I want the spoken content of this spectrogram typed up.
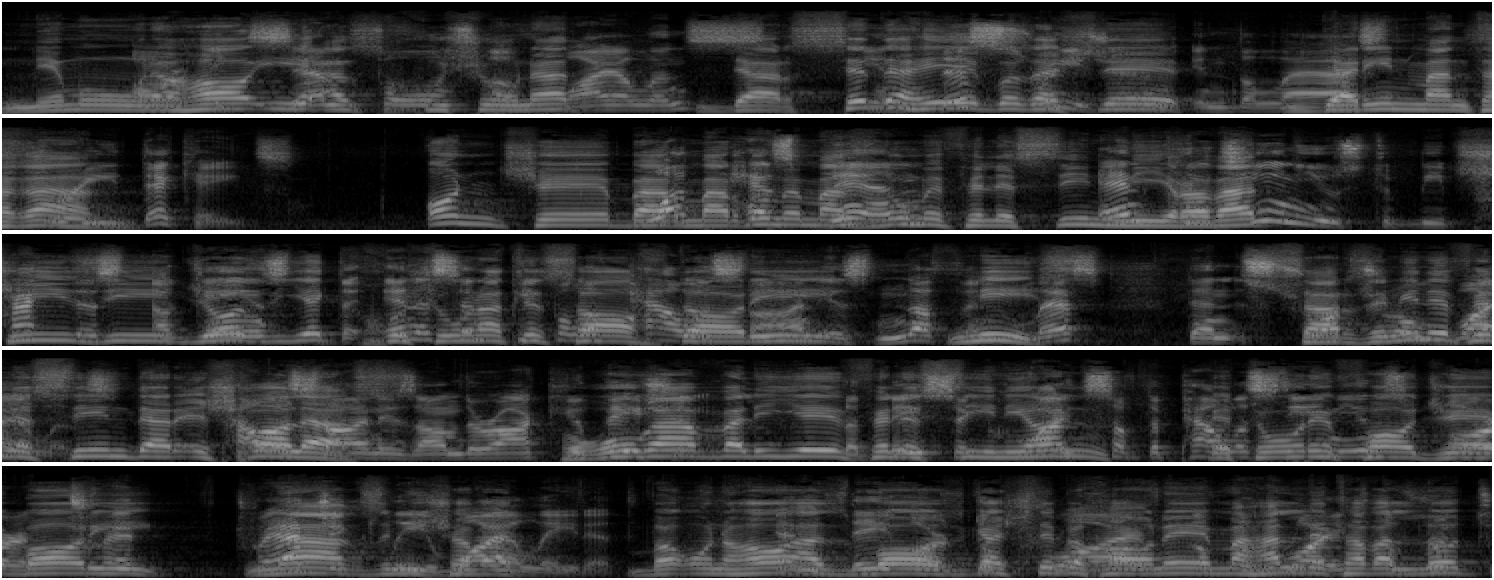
نمونه هایی از خشونت در سه دهه گذشته در این منطقه آنچه بر مردم مظلوم فلسطین می رود چیزی جز یک خشونت ساختاری نیست. سرزمین فلسطین در اشغال است. حقوق اولیه فلسطینیان به طور فاجعه باری نقض می شود و آنها از بازگشت به خانه محل تولد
